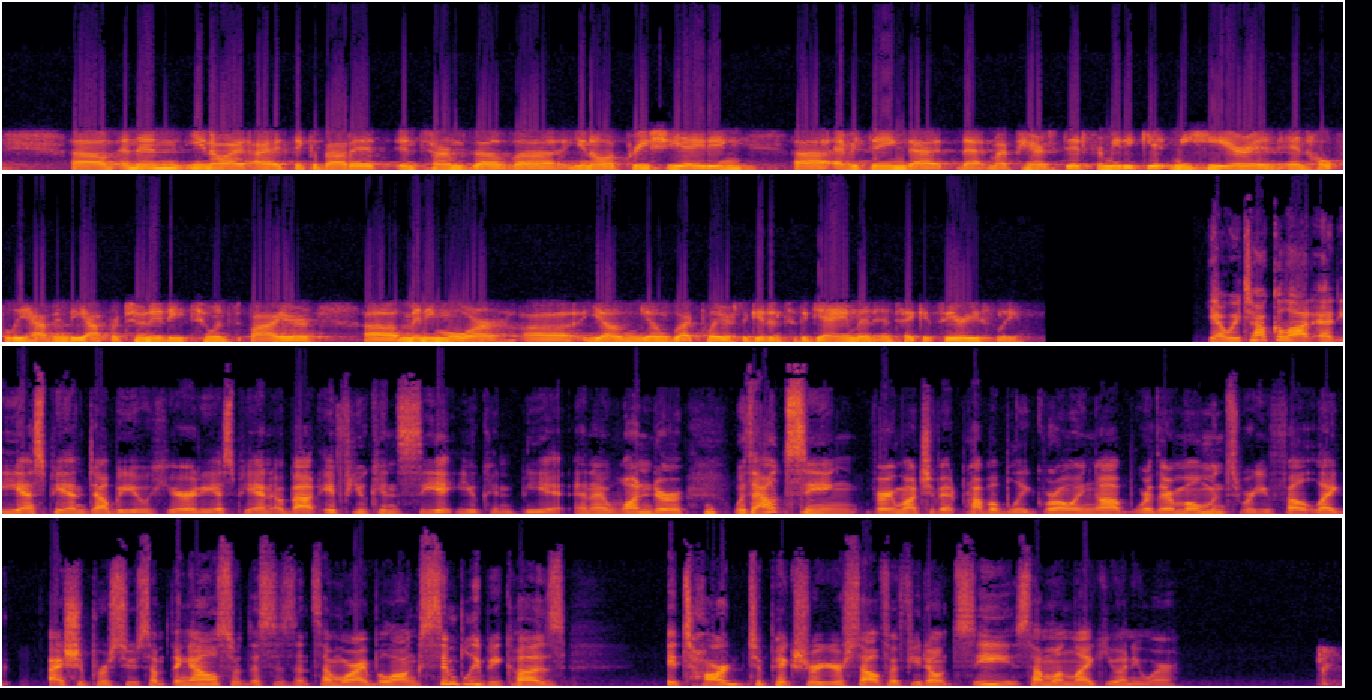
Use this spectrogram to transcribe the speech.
um, and then, you know, I, I think about it in terms of, uh, you know, appreciating uh, everything that, that my parents did for me to get me here and, and hopefully having the opportunity to inspire uh, many more uh, young, young black players to get into the game and, and take it seriously. Yeah, we talk a lot at ESPNW here at ESPN about if you can see it, you can be it. And I wonder, without seeing very much of it, probably growing up, were there moments where you felt like I should pursue something else or this isn't somewhere I belong simply because it's hard to picture yourself if you don't see someone like you anywhere.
